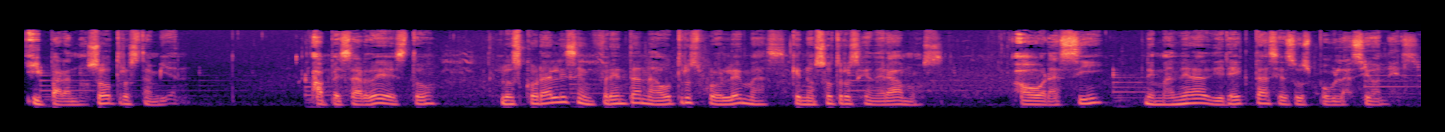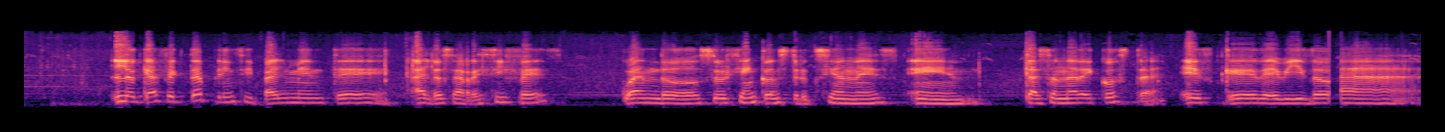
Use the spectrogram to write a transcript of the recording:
y para nosotros también. A pesar de esto, los corales se enfrentan a otros problemas que nosotros generamos, ahora sí, de manera directa hacia sus poblaciones. Lo que afecta principalmente a los arrecifes cuando surgen construcciones en la zona de costa es que debido a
